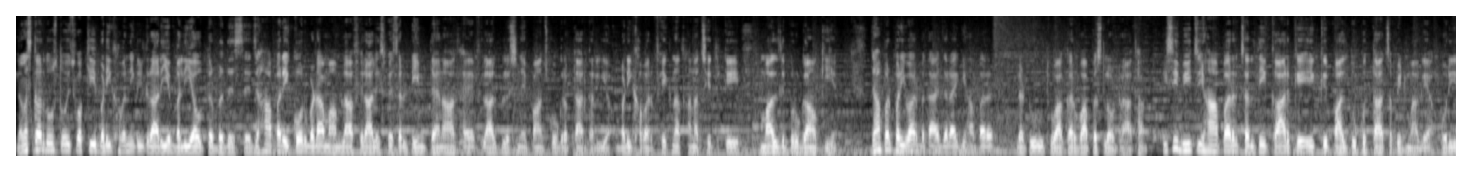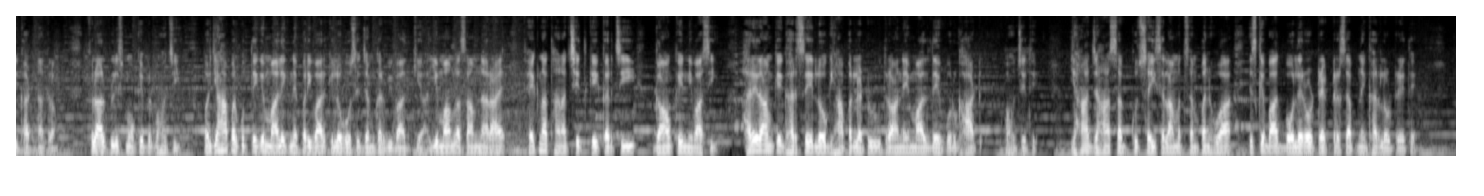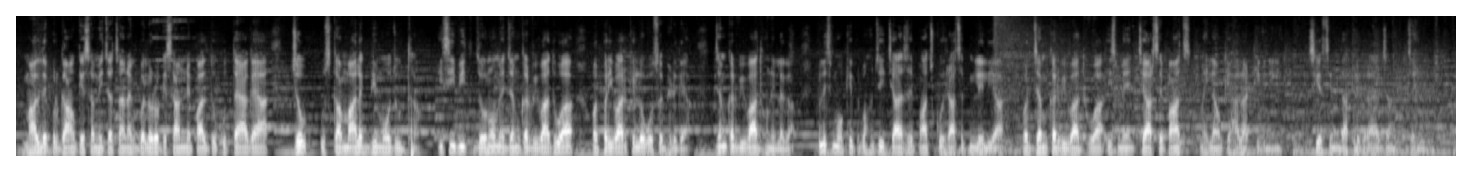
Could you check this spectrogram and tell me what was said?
नमस्कार दोस्तों, इस वक्त की बड़ी खबर निकल कर आ रही है बलिया उत्तर प्रदेश से, जहाँ पर एक और बड़ा मामला फ़िलहाल स्पेशल टीम तैनात है। फ़िलहाल पुलिस ने पाँच को गिरफ़्तार कर लिया। बड़ी खबर फेकना थाना क्षेत्र के मालदेपुर गाँव की है, जहाँ पर परिवार बताया जा रहा है कि यहाँ पर लटूर उतरवा वापस लौट रहा था। इसी बीच यहाँ पर चलती कार के एक पालतू कुत्ता चपेट मार गया और ये घटनाक्रम फ़िलहाल पुलिस मौके पर पहुँची और यहाँ पर कुत्ते के मालिक ने परिवार के लोगों से जमकर विवाद किया। ये मामला सामने आ रहा है फेंकना थाना क्षेत्र के करची गाँव के निवासी हरे राम के घर से लोग यहाँ पर लटू उतराने मालदेवपुर घाट पहुँचे थे। यहाँ जहाँ सब कुछ सही सलामत संपन्न हुआ, इसके बाद बोलेरो ट्रैक्टर से अपने घर लौट रहे थे। मालदेपुर गाँव के समीच अचानक बोलेरो के सामने पालतू कुत्ता आ गया, जो उसका मालिक भी मौजूद था। इसी बीच दोनों में जमकर विवाद हुआ और परिवार के लोगों से भिड़ गया। जमकर विवाद होने लगा। पुलिस मौके पर पहुँची, चार से पाँच को हिरासत में ले लिया और जमकर विवाद हुआ। इसमें चार से पाँच महिलाओं के हालात ठीक नहीं। सी एस सी में दाखिल कराया जय हिंद।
